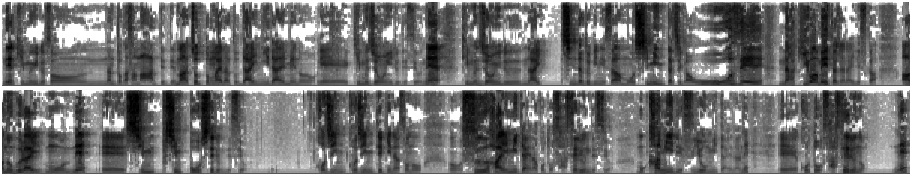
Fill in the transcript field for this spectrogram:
ね、キム・イルソン、なんとか様って言って、まあちょっと前だと第2代目の、えー、キム・ジョンイルですよね。キム・ジョンイルない、死んだ時にさ、もう市民たちが大勢泣きわめいたじゃないですか。あのぐらい、もうね、えー、信、信奉してるんですよ。個人、個人的なその、崇拝みたいなことをさせるんですよ。もう神ですよ、みたいなね、えー、ことをさせるの。ね。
